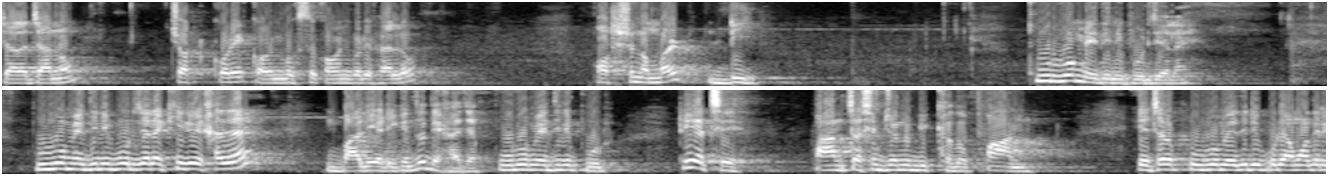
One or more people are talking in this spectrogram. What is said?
যারা জানো, চট করে কমেন্ট বক্সে কমেন্ট করে ফেলো। অপশন নম্বর ডি পূর্ব মেদিনীপুর জেলায়। পূর্ব মেদিনীপুর জেলায় কি দেখা যায়? বালিয়াড়ি কিন্তু দেখা যায়। পূর্ব মেদিনীপুর, ঠিক আছে? পান চাষের জন্য বিখ্যাত পান। এছাড়া পূর্ব মেদিনীপুরে আমাদের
